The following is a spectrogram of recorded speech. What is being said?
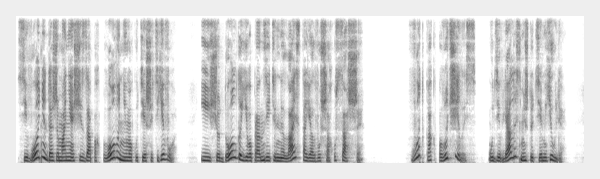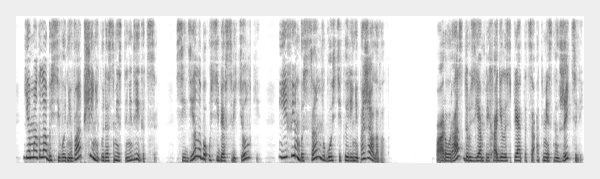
Сегодня даже манящий запах плова не мог утешить его. И еще долго его пронзительный лай стоял в ушах у Саши. Вот как получилось, удивлялась между тем Юля. Я могла бы сегодня вообще никуда с места не двигаться. Сидела бы у себя в светелке, Ефим бы сам в гости к Ирине пожаловал. Пару раз друзьям приходилось прятаться от местных жителей,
